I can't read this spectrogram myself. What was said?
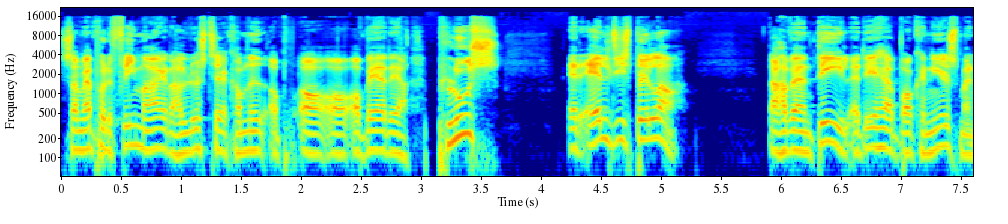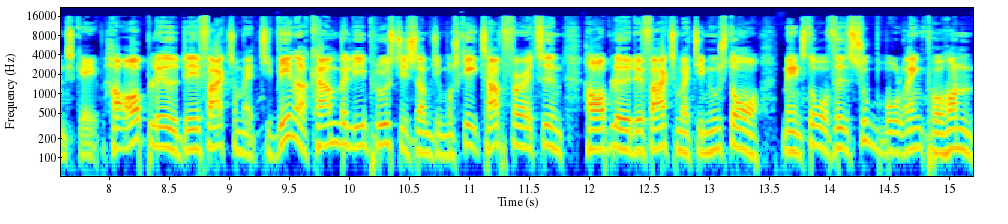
som er på det frie marked, der har lyst til at komme ned og, og, og, og være der. Plus, at alle de spillere, der har været en del af det her Buccaneers-mandskab, har oplevet det faktum, at de vinder kampe lige pludselig, som de måske tabte før i tiden, har oplevet det faktum, at de nu står med en stor fed Super Bowl-ring på hånden,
